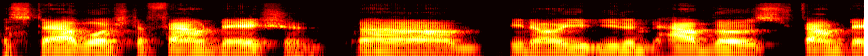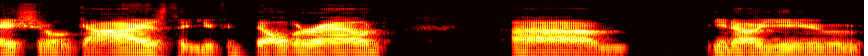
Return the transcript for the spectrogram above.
established a foundation. Um, you know, you, you, didn't have those foundational guys that you could build around. Um, you know, you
